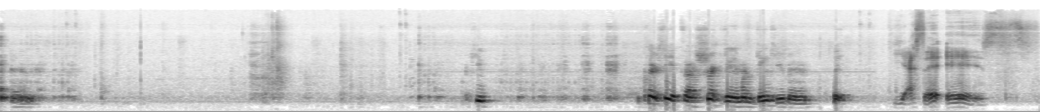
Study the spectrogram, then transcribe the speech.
and. Keep. Clear see it's a Shrek game on GameCube and wait, Yes, it is.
